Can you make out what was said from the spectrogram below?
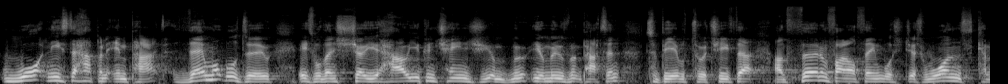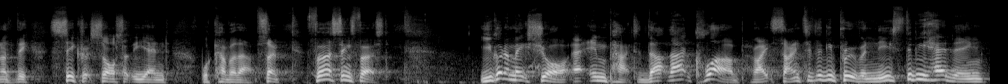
what needs to happen at impact. Then what we'll do is we'll then show you how you can change your, your movement pattern to be able to achieve that. And third and final thing was just one kind of the secret sauce at the end. We'll cover that. So first things first you got to make sure at impact that that club, right, scientifically proven, needs to be heading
